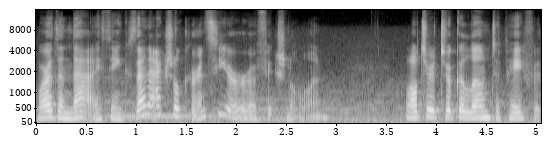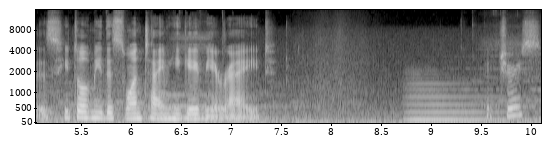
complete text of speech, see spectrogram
More than that, I think. Is that an actual currency or a fictional one? Walter took a loan to pay for this. He told me this one time he gave me a ride. Pictures?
